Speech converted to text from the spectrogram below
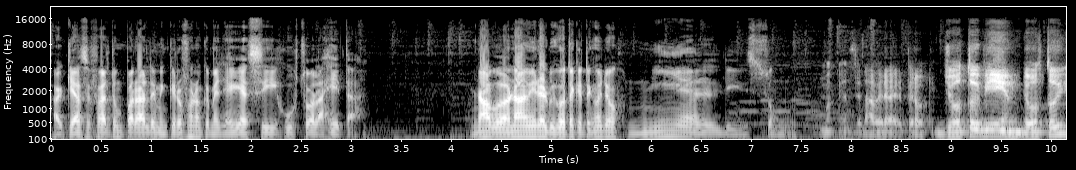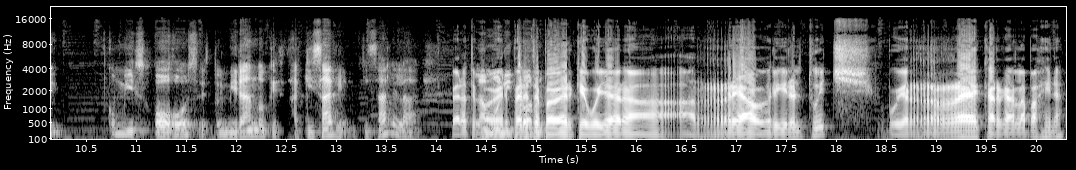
Aquí hace falta un paral de micrófono que me llegue así justo a la jeta. No, weón, nada, mira el bigote que tengo yo. Ni el Dinson. Vamos a ver, a ver. Pero yo estoy bien, yo estoy con mis ojos, estoy mirando que aquí sale, aquí sale la. Espérate La para ver, monitor. espérate para ver que voy a, ir a, a reabrir el Twitch. Voy a recargar la página.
